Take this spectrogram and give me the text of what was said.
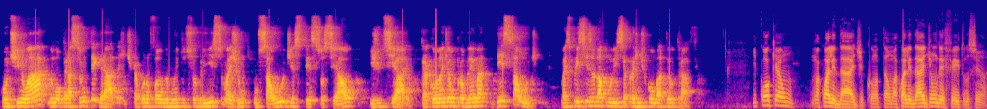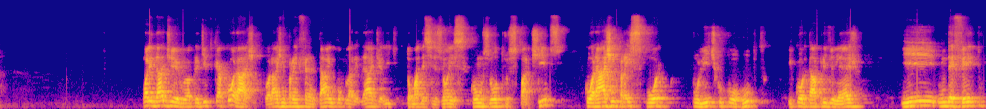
Continuar numa operação integrada. A gente acabou não falando muito sobre isso, mas junto com saúde, assistência social e judiciário. Cracolândia é um problema de saúde, mas precisa da polícia para a gente combater o tráfico. E qual que é um, uma qualidade, conta uma qualidade e um defeito do senhor? Qualidade, Diego, eu acredito que é a coragem. Coragem para enfrentar a impopularidade ali, de tomar decisões com os outros partidos coragem para expor político corrupto e cortar privilégio. E um defeito,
